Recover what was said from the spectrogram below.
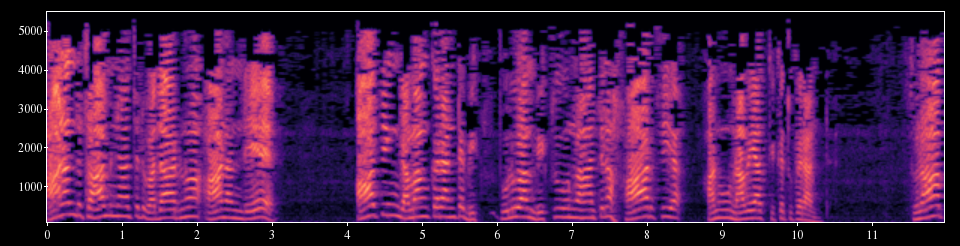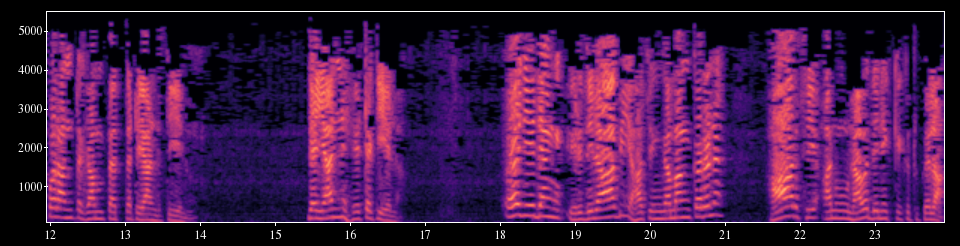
ආනන්ද ස්වාමීනාථට වදාරනවා ආනන්දයේ ආතින් ගමන් කරන්නට පුළුවන් භික්ෂූන් වහන්සේලා 499ක් එකතු කරන්න. සුනාපරන්ත ගම් පැත්තට යන්න තියෙනවා. දැන් යන්නේ හෙට කියලා. එදී දැන් ඉර්දිලාබි අහසින් ගමන් කරන 499 දෙනෙක් එකතු කළා.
